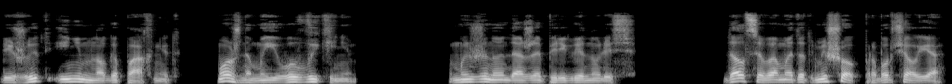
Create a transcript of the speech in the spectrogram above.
«Лежит и немного пахнет. Можно мы его выкинем?» Мы с женой даже переглянулись. «Дался вам этот мешок», — пробурчал я.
